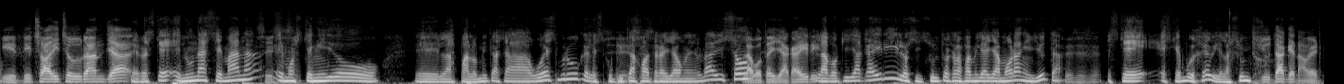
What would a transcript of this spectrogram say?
Y de hecho ha dicho Durant ya, Pero es que en una semana Sí, sí, hemos sí. tenido eh, las palomitas a Westbrook, el escupitajo Sí, sí, a Trae Young en el Madison, la botella Kyrie. la boquilla a Kyrie y los insultos a la familia Yamoran en Utah. Sí, sí, sí. Es que es que es muy heavy el asunto. Utah, que a ver,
